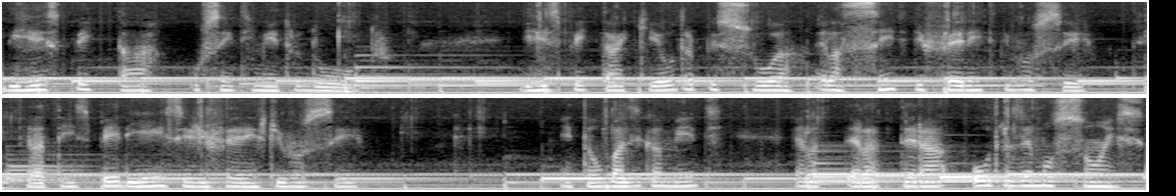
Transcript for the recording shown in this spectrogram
de respeitar o sentimento do outro, de respeitar que outra pessoa ela sente diferente de você, ela tem experiências diferentes de você. Então, basicamente, ela, ela terá outras emoções,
